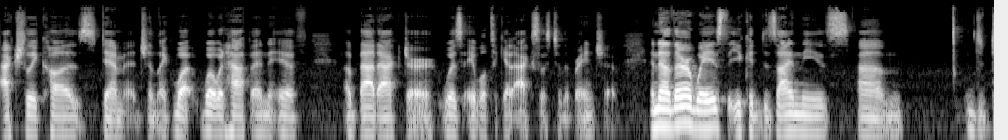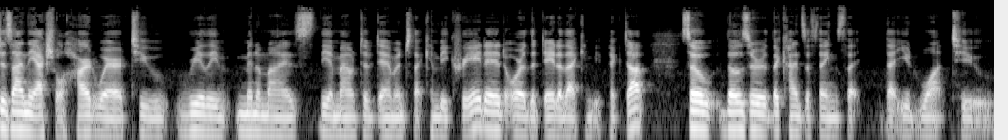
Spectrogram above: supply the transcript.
actually cause damage and like what what would happen if a bad actor was able to get access to the brain chip. And now there are ways that you could design these, um, d- design the actual hardware to really minimize the amount of damage that can be created or the data that can be picked up. So those are the kinds of things that that you'd want to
